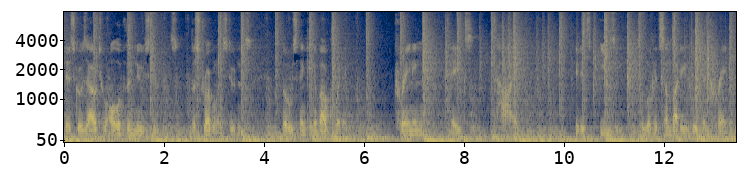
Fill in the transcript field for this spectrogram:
This goes out to all of the new students, the struggling students, those thinking about quitting. Training takes time. It is easy to look at somebody who has been training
